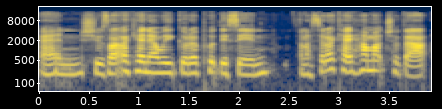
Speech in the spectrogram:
and she was like, Okay, now we gotta put this in and I said, Okay, how much of that?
